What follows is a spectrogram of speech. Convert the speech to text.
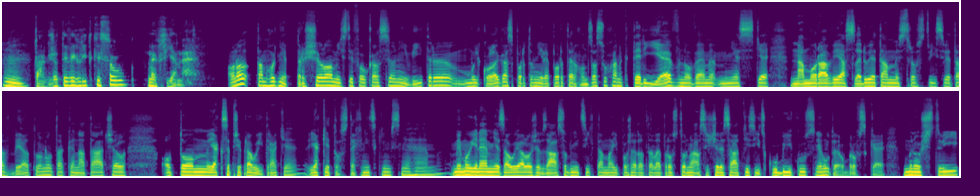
Hmm. Takže ty vyhlídky jsou nepříjemné. Ono tam hodně pršelo, místy foukal silný vítr. Můj kolega, sportovní reporter Honza Suchan, který je v Novém městě na Moravě a sleduje tam mistrovství světa v biatlonu, tak natáčel o tom, jak se připravují tratě, jak je to s technickým sněhem. Mimo jiné mě zaujalo, že v zásobnicích tam mají pořadatelé prostor na asi 60 tisíc kubíků sněhu, to je obrovské množství.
